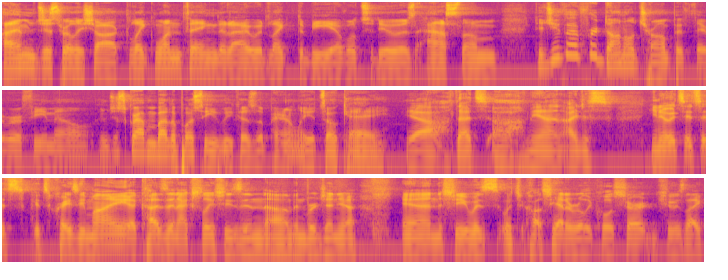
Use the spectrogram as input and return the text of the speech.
I'm just really shocked. Like one thing that I would like to be able to do is ask them, "Did you vote for Donald Trump if they were a female?" And just grab them by the pussy because apparently it's okay. Yeah, that's oh man, I just you know it's it's it's it's crazy. My uh, cousin actually, she's in um, in Virginia, and she was what you call she had a really cool shirt. And she was like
